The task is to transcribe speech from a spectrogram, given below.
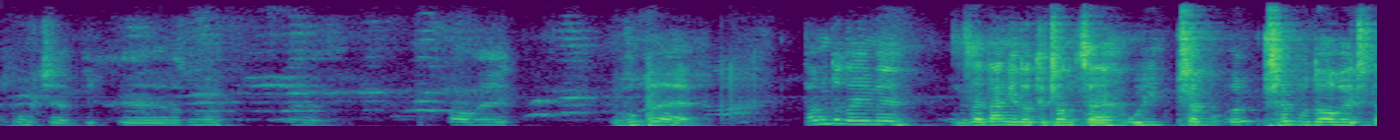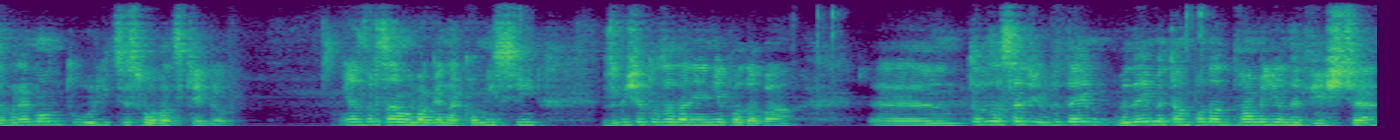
w punkcie tych, y, rozumiem, y, uchwały WPF. Tam dodajemy zadanie dotyczące przebudowy czy tam remontu ulicy Słowackiego. Ja zwracałem uwagę na komisji, że mi się to zadanie nie podoba. Y, To w zasadzie wydaje, wydajemy tam ponad 2 miliony 200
